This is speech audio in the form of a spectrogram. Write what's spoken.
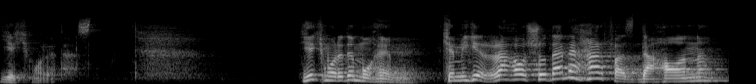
یک مورد هست. یک مورد مهم که میگه رها شدن حرف از دهان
